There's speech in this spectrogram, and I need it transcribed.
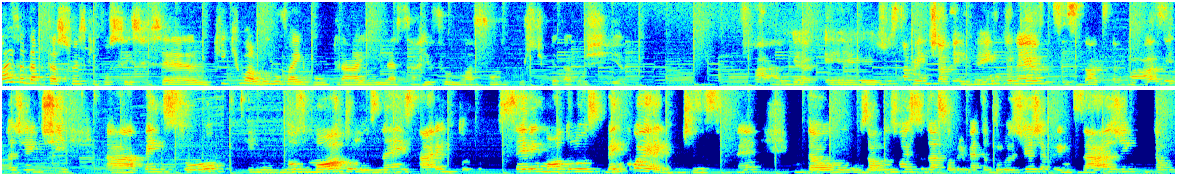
Quais adaptações que vocês fizeram? O que, que o aluno vai encontrar aí nessa reformulação do curso de pedagogia? Flávia, é, justamente atendendo né, as necessidades da base, a gente ah, pensou em, nos módulos né, estarem, serem módulos bem coerentes. Assim, né? Então, os alunos vão estudar sobre metodologias de aprendizagem, então,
